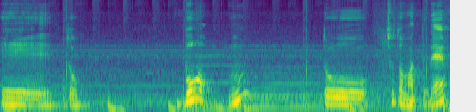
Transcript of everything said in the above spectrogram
えー、っとぼん？とちょっと待ってね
